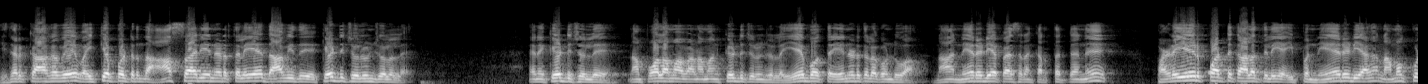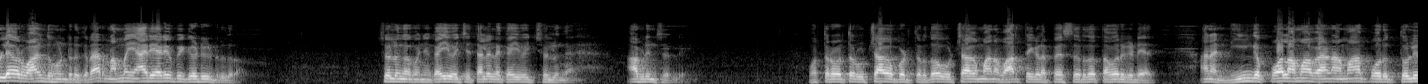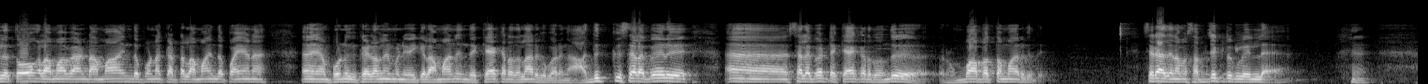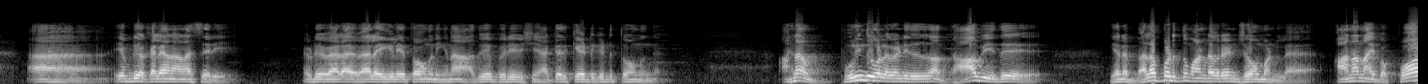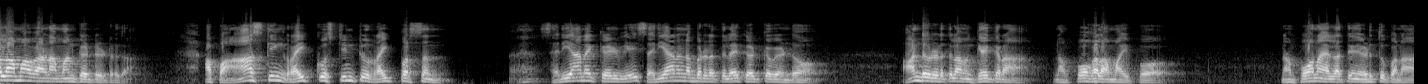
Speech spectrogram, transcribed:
இதற்காகவே வைக்கப்பட்டிருந்த ஆசாரியன் இடத்துலையே தாவிது கேட்டு சொல்லுன்னு சொல்லலை. என்னை கேட்டு சொல்லு. நான் போகலாமா வேணாமான்னு கேட்டு சொல்லுன்னு சொல்ல ஏபோத்தை என்னிடத்துல கொண்டு வா. நான் நேரடியாக பேசுகிறேன் கர்த்தட்டன்னு பழைய ஏற்பாட்டு காலத்திலேயே இப்போ நேரடியாக நமக்குள்ளே அவர் வாழ்ந்து கொண்டிருக்கிறார். நம்ம யார் யாரையும் போய் கேட்டுக்கிட்டு இருக்கிறோம். சொல்லுங்க கொஞ்சம் கை வச்சு தலையில் கை வச்சு சொல்லுங்க அப்படின்னு சொல்லி. ஒருத்தர் ஒருத்தர் உற்சாகப்படுத்துறதோ உற்சாகமான வார்த்தைகளை பேசுகிறதோ தவறு கிடையாது. ஆனால் நீங்கள் போகலாமா வேணாமா இப்போ ஒரு தொழிலை துவங்கலாமா வேண்டாமா இந்த பொண்ணை கட்டலாமா இந்த பையனை என் பொண்ணுக்கு கல்யாணம் பண்ணி வைக்கலாமான்னு இந்த கேட்குறதெல்லாம் இருக்குது பாருங்க. அதுக்கு சில பேர் சில பேர்கிட்ட கேட்குறது வந்து ரொம்ப அபத்தமாக இருக்குது. சரி அது நம்ம சப்ஜெக்டுக்குள்ளே இல்லை. எப்படியோ கல்யாணம் ஆனால் சரி. எப்படியோ வேலை வேலைகளே தோங்குனீங்கன்னா அதுவே பெரிய விஷயம். யார்கிட்டயாவது கேட்டு கேட்டு தோங்குங்க ஆனால் புரிந்து கொள்ள வேண்டியது தான் தாவி இது என்னை பலப்படுத்தும் ஆண்டவரேன்னு ஜெபம் பண்ணல. ஆனால் நான் இப்போ போகலாமா வேணாமான்னு கேட்டுட்டு அப்போ asking right question to right person சரியான கேள்வியை சரியான நபரிடத்தில் கேட்க வேண்டும். ஆண்டவரிடத்தில் அவன் கேட்குறான் நான் போகலாமா இப்போ? நான் போனால் எல்லாத்தையும் எடுத்துப்பேனா?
